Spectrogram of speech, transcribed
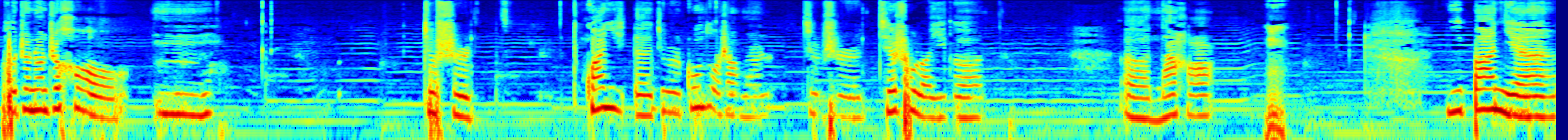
回郑州之后，嗯，就是关于呃，就是工作上面，就是接触了一个呃男孩儿，嗯。一八年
